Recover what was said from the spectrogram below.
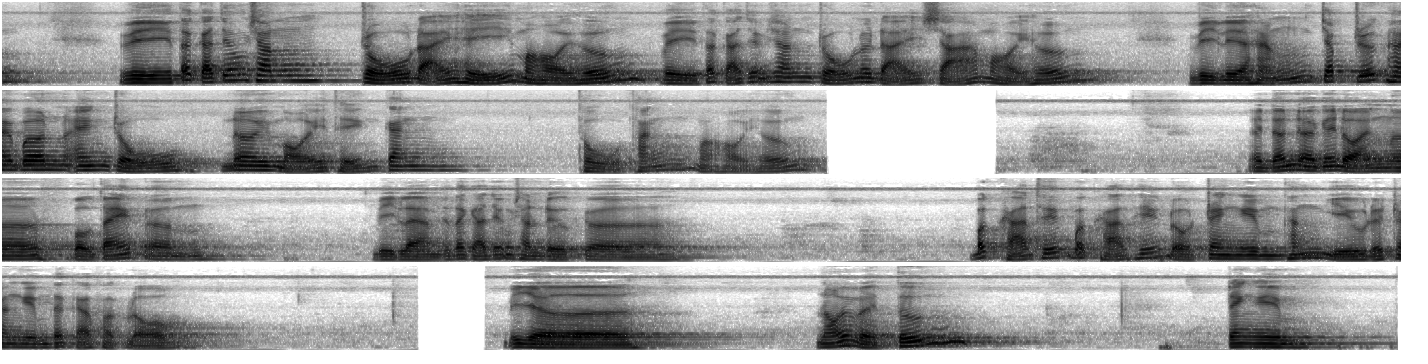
Vì tất cả chúng sanh trụ đại hỷ mà hồi hướng, vì tất cả chúng sanh trụ nơi đại xã mà hồi hướng. Vì lìa hẳn chấp trước hai bên an trụ, nơi mọi thiện căn thù thắng mà hồi hướng Thì đến ờ, cái đoạn ờ, Bồ Tát ờ, vì làm cho tất cả chúng sanh được bất khả thuyết, bất khả thiết đồ trang nghiêm, thắng diệu để trang nghiêm tất cả Phật độ. Bây giờ, nói về tướng, trang nghiêm,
